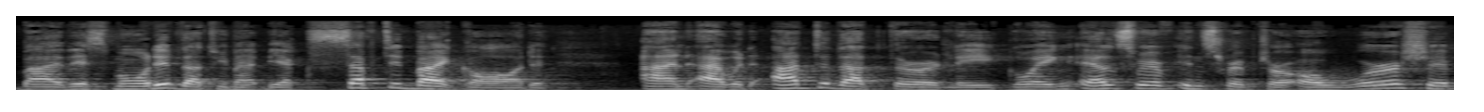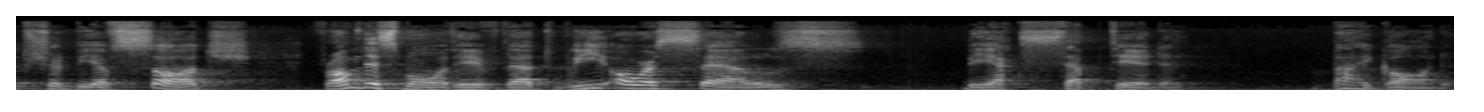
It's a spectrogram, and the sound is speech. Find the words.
by this motive that we might be accepted by God. And I would add to that, thirdly, going elsewhere in Scripture, our worship should be of such, from this motive, that we ourselves be accepted by God.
